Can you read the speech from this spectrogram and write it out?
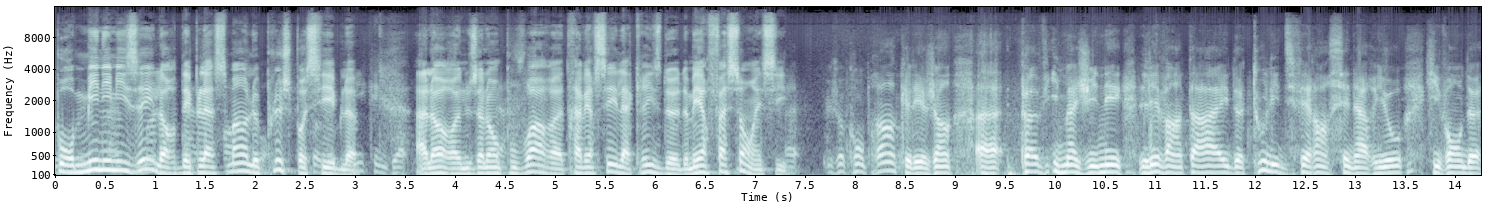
pour minimiser leur déplacement le plus possible. Alors, euh, nous allons pouvoir euh, traverser la crise de, de meilleure façon ainsi. Je comprends que les gens euh, peuvent imaginer l'éventail de tous les différents scénarios qui vont de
